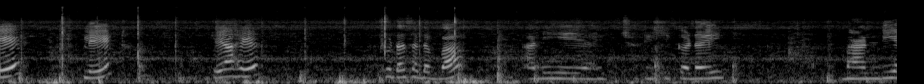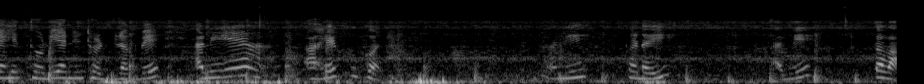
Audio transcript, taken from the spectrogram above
है प्लेट हे छोटा सा डब्बा आणि हे भांडी है थोडी आ थोडे डबे आणि हे कुकर आणि कढई तवा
